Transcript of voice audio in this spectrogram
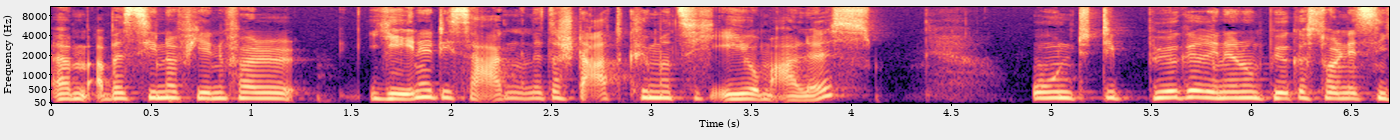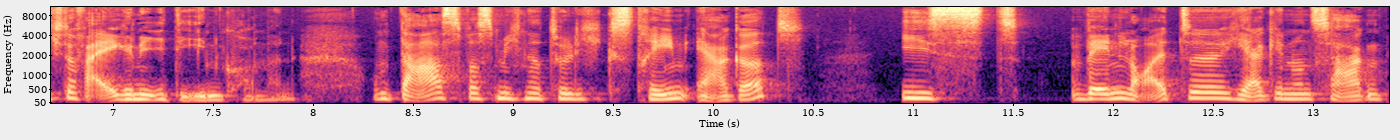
Ähm, aber es sind auf jeden Fall jene, die sagen, der Staat kümmert sich eh um alles. Und die Bürgerinnen und Bürger sollen jetzt nicht auf eigene Ideen kommen. Und das, was mich natürlich extrem ärgert, ist, wenn Leute hergehen und sagen,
